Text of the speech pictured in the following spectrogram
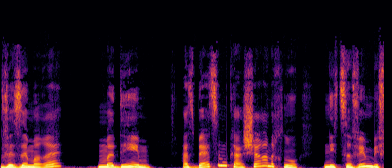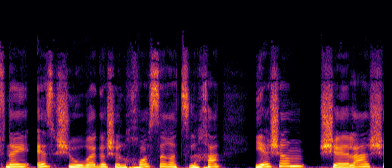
וזה מראה מדהים. אז בעצם כאשר אנחנו ניצבים בפני איזשהו רגע של חוסר הצלחה, יש שם שאלה ש,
